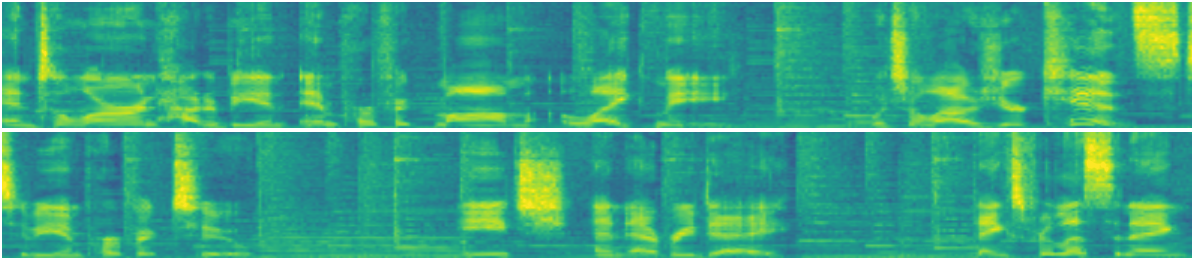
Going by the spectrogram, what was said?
and to learn how to be an imperfect mom like me, which allows your kids to be imperfect too, each and every day. Thanks for listening.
